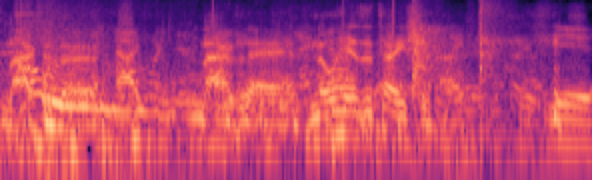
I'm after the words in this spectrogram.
Nice there. Nice there. No hesitation. Yeah.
